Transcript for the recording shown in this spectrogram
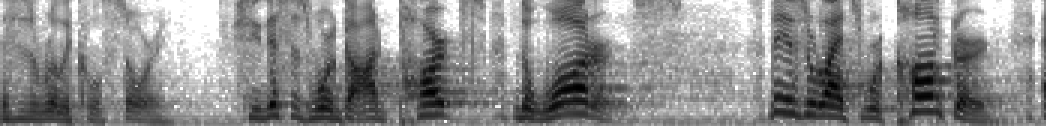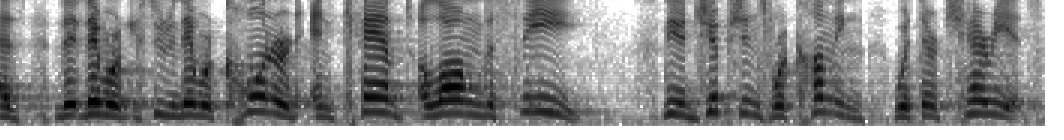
This is a really cool story. See, this is where God parts the waters. The Israelites were conquered as they, they, were, excuse me, they were cornered and camped along the sea. The Egyptians were coming with their chariots,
